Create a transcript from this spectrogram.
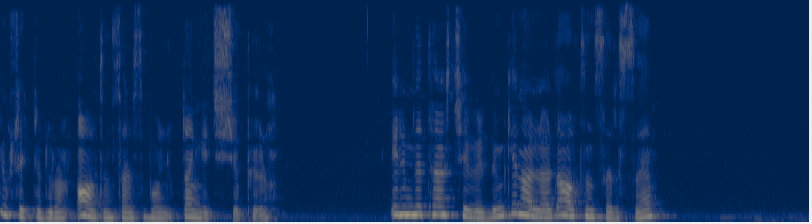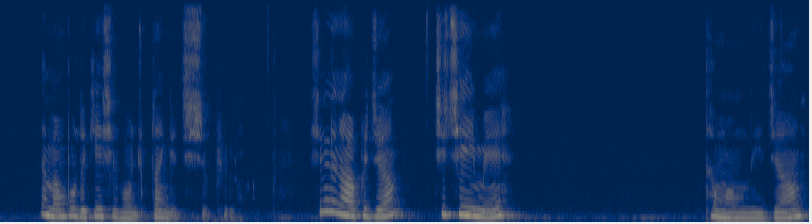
Yüksekte duran altın sarısı boncuktan geçiş yapıyorum. Elimde ters çevirdim. Kenarlarda altın sarısı. Hemen buradaki yeşil boncuktan geçiş yapıyorum. Şimdi ne yapacağım? Çiçeğimi tamamlayacağım.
